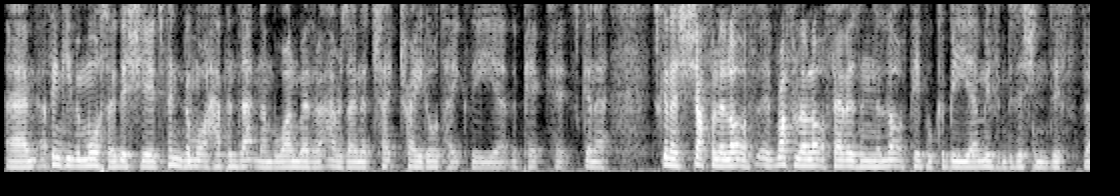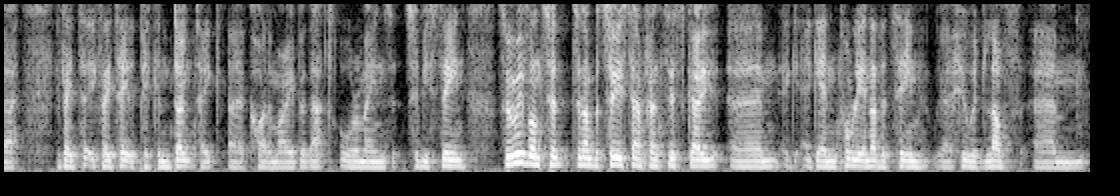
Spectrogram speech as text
um, I think even more so this year, depending on what happens at number one, whether Arizona tra- trade or take the uh, the pick, it's gonna it's gonna shuffle a lot of uh, ruffle a lot of feathers, and a lot of people could be uh, moving positions if uh, if they t- if they take the pick and don't take uh, Kyler Murray. But that all remains to be seen. So we move on to, to number two, San Francisco. Um, again, probably another team uh, who would love um,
